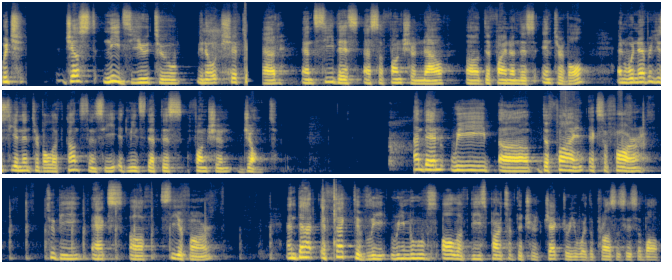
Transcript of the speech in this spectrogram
which just needs you to you know, shift ahead and see this as a function now uh, defined on this interval. And whenever you see an interval of constancy, it means that this function jumped. And then we uh, define x of r to be x of c of r and that effectively removes all of these parts of the trajectory where the process is above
